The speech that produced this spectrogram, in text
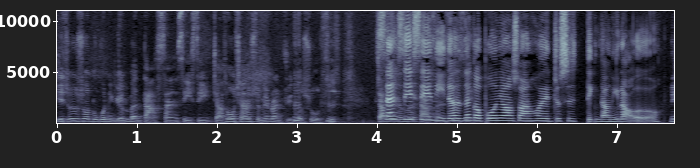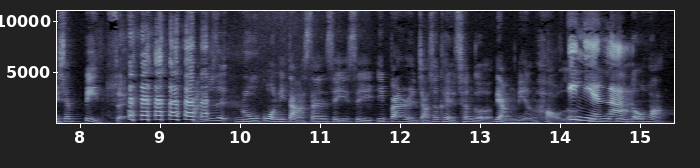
也就是说，如果你原本打三 CC，假设我现在随便乱举个数字，三 CC 你的那个玻尿酸会就是顶到你老二哦。你先闭嘴。反正就是，如果你打三 CC，一般人假设可以撑个两年好了，一年啦运动的话。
